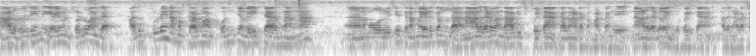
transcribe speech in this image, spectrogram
நாலு பூஜைன்னு இறைவன் சொல்லுவாங்க. அதுக்குள்ளே நம்ம கர்மா கொஞ்சம் வெயிட்டாக இருந்தான்னா நம்ம ஒரு விஷயத்தை நம்ம எடுக்க முடியல. நாலு தடவை அந்த ஆஃபீஸுக்கு போயிட்டேன் கதை நடக்க மாட்டேங்கு நாலு தடவை இங்கே போயிட்டேன் அது நடக்க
